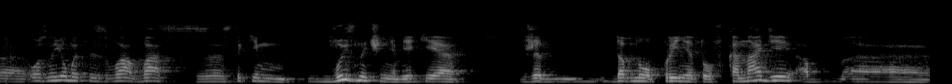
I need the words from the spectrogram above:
е, ознайомити з ва- вас з, з таким визначенням, яке вже давно прийнято в Канаді, а, е,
